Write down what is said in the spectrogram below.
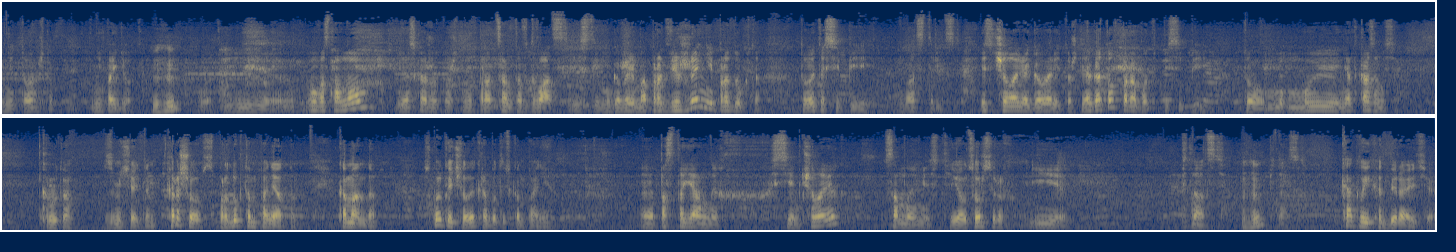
не то, что не пойдет. Мгм. Вот. И ну, в основном я скажу то, что ну, процентов 20, если мы говорим о продвижении продукта, то это CPA 20-30. Если человек говорит, то, что я готов поработать по CPA, то мы не отказываемся. Круто, замечательно. Хорошо, с продуктом понятно. Команда. Сколько человек работает в компании? Э, Постоянных 7 человек со мной вместе И аутсорсеров? и 15. Мгм. 15. Как вы их отбираете?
